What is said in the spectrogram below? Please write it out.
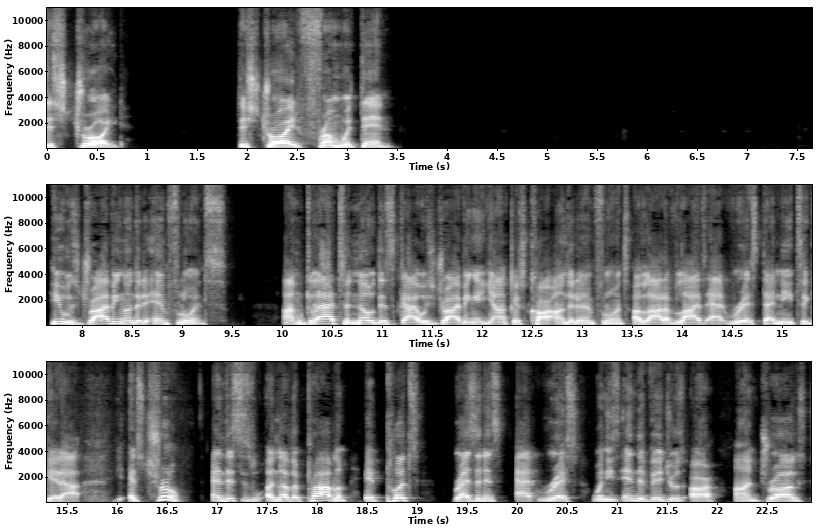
destroyed, destroyed from within. He was driving under the influence I'm glad to know this guy was driving a Yonkers car under the influence. A lot of lives at risk that need to get out. It's true. And this is another problem. It puts residents at risk when these individuals are on drugs,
